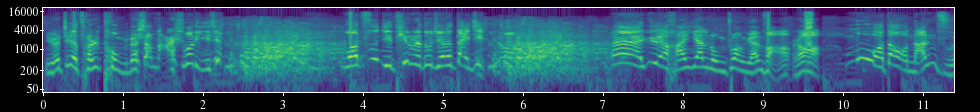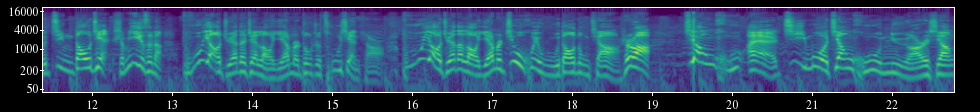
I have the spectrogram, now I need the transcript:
你说这词儿捅的上哪说理去？我自己听着都觉得带劲，哎，月寒烟笼状元坊，是吧？莫道男子劲刀剑，什么意思呢？不要觉得这老爷们儿都是粗线条，不要觉得老爷们儿就会舞刀弄枪，是吧？江湖，哎，寂寞江湖女儿香。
